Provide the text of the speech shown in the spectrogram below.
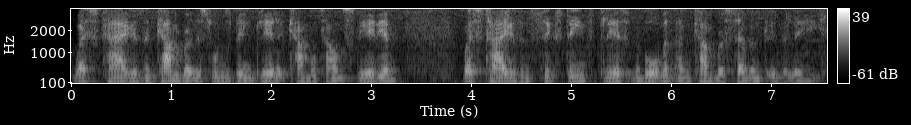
West Tigers and Canberra. This one's being played at Campbelltown Stadium. West Tigers in 16th place at the moment and Canberra 7th in the league.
